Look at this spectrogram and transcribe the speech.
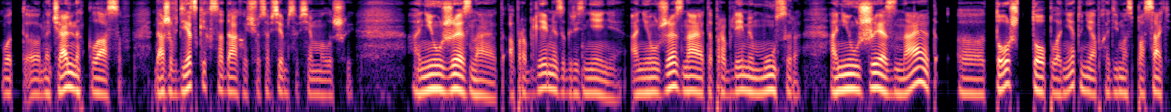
вот э, начальных классов, даже в детских садах еще совсем-совсем малыши, они уже знают о проблеме загрязнения, они уже знают о проблеме мусора, они уже знают э, то, что планету необходимо спасать.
